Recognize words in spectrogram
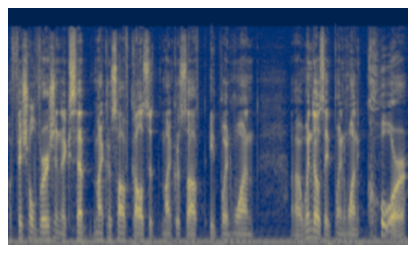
official version except Microsoft calls it Microsoft 8.1 uh, Windows 8.1 Core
